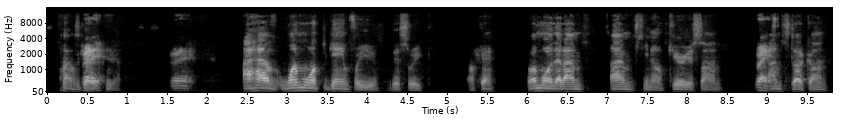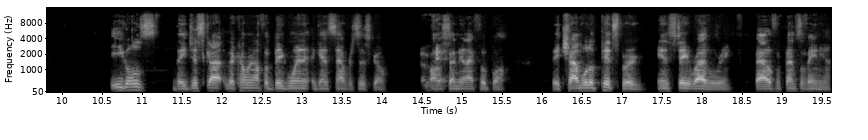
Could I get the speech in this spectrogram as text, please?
Myles Garrett. Yeah. Right. I have one more game for you this week. Okay, one more that I'm I'm you know curious on. Right. I'm stuck on. Eagles. They just got. They're coming off a big win against San Francisco on. Sunday Night Football. They travel to Pittsburgh, in-state rivalry, battle for Pennsylvania,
